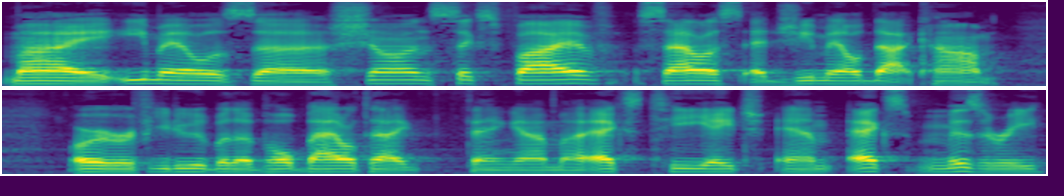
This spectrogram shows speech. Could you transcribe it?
my email is uh, sean65salis at gmail.com. Or if you do it with the whole battle tag thing, I'm uh, XTHMX Misery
